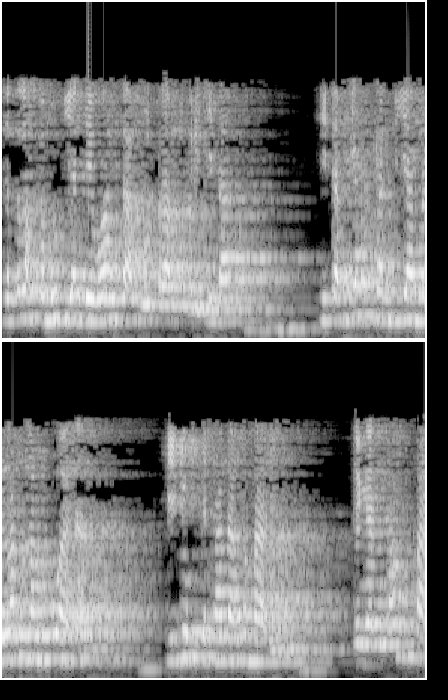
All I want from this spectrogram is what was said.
Setelah kemudian dewasa putra putri kita, kita biarkan dia melanglang buana, hidup ke sana kemari, dengan tanpa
